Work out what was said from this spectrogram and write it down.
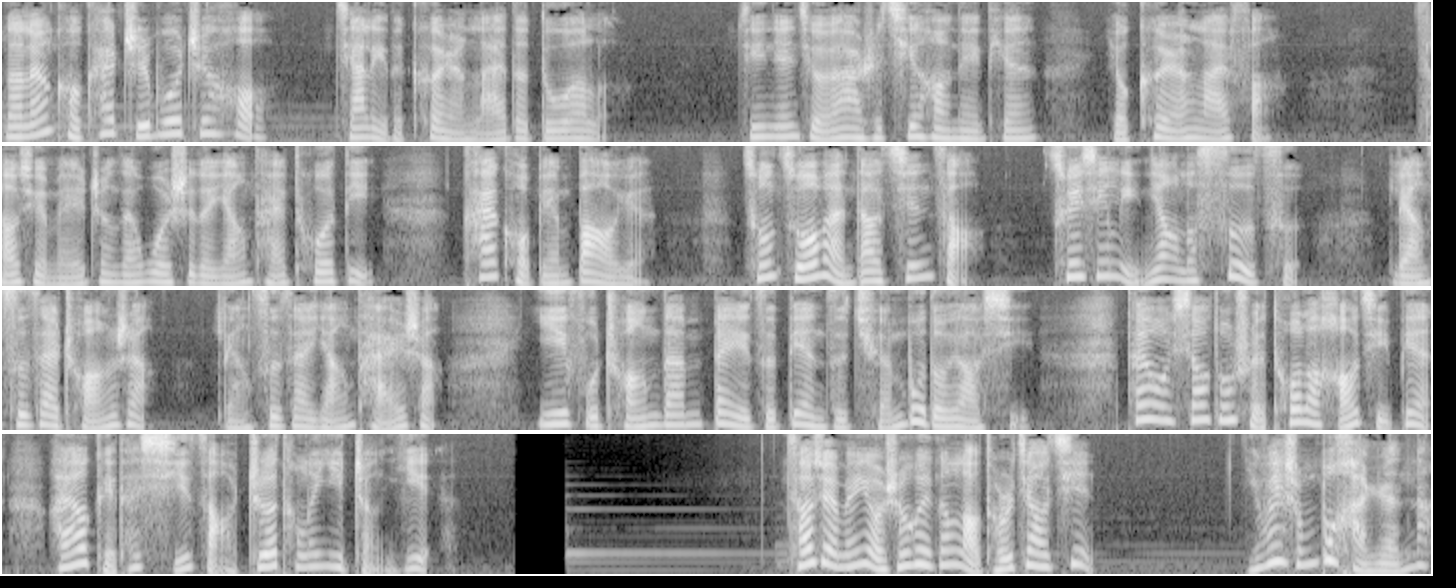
老两口开直播之后，家里的客人来的多了。今年九月二十七号那天，有客人来访，曹雪梅正在卧室的阳台拖地，开口便抱怨：从昨晚到今早，崔经理尿了四次，两次在床上，两次在阳台上，衣服、床单、被子、垫子全部都要洗。他用消毒水拖了好几遍，还要给他洗澡，折腾了一整夜。曹雪梅有时会跟老头较劲：“你为什么不喊人呢？”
